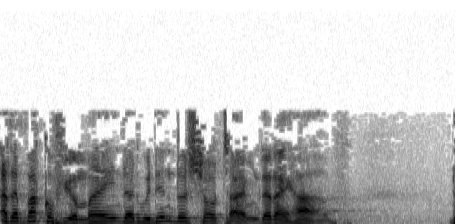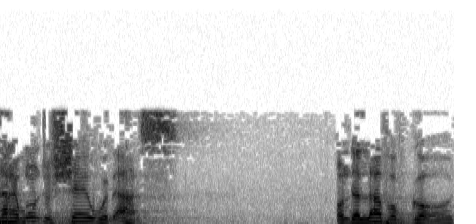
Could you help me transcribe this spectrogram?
at the back of your mind that within the short time that I have, that I want to share with us, on the love of God,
